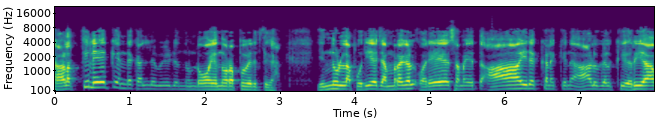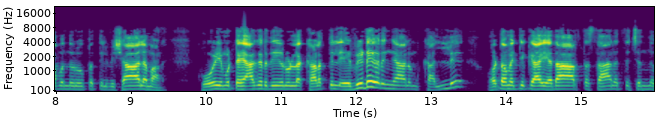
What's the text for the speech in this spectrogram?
കളത്തിലേക്ക് എന്റെ കല്ല് വീഴുന്നുണ്ടോ എന്ന് ഉറപ്പ് വരുത്തുക. ഇന്നുള്ള പുതിയ ജമ്രകൾ ഒരേ സമയത്ത് ആയിരക്കണക്കിന് ആളുകൾക്ക് എറിയാവുന്ന രൂപത്തിൽ വിശാലമാണ്. കോഴിമുട്ട ആകൃതിയിലുള്ള കളത്തിൽ എവിടെ എറിഞ്ഞാലും കല്ല് ഓട്ടോമാറ്റിക്കായി യഥാർത്ഥ സ്ഥാനത്ത് ചെന്ന്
